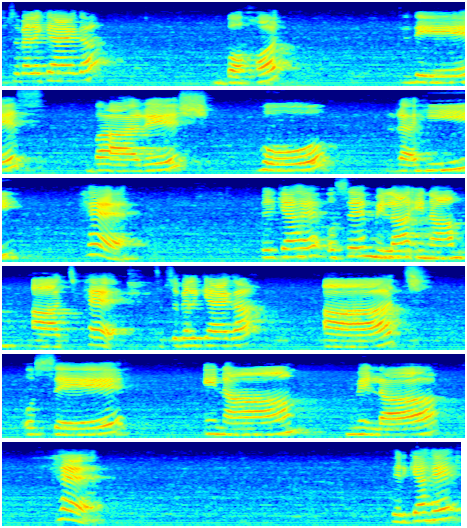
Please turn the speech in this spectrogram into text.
सबसे पहले क्या आएगा? बहुत तेज़ बारिश हो रही है। फिर क्या है? उसे मिला इनाम आज है। सबसे पहले क्या आएगा? आज उसे इनाम मिला है। फिर क्या है?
